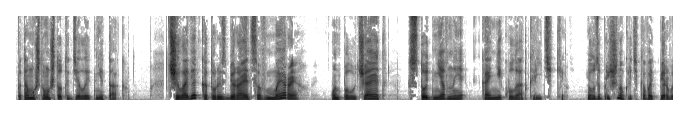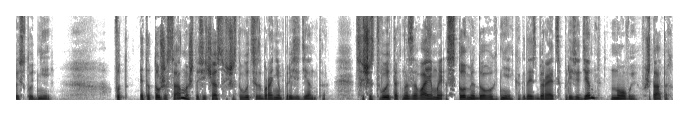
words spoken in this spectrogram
потому что он что-то делает не так. Человек, который избирается в мэры, он получает 100-дневные каникулы от критики. Его запрещено критиковать первые 100 дней. Вот это то же самое, что сейчас существует с избранием президента. Существует так называемые 100 медовых дней, когда избирается президент новый в Штатах.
